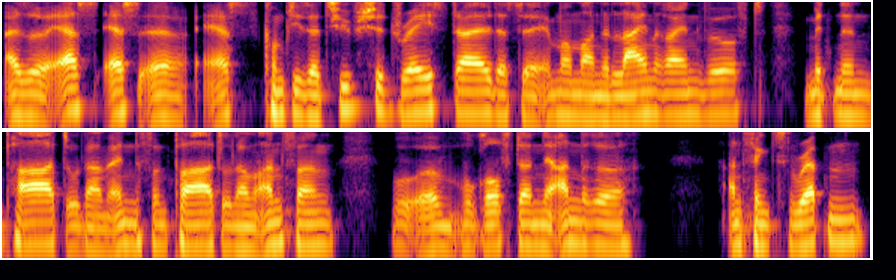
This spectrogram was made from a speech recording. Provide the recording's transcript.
also erst, erst, äh, erst kommt dieser typische Dre-Style, dass er immer mal eine Line reinwirft, mitten in Part oder am Ende von Part oder am Anfang, wo, äh, worauf dann der andere anfängt zu rappen.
